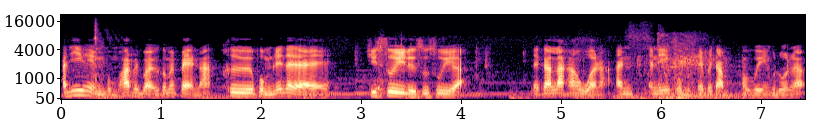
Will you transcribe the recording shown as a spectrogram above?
อันที่เห็นผมพลาดไปบ่อยก็ไม่แปลกนะ คือผมเล่นแต่ชิซุยหรือซูซุยอะในการลากข้าหัวนะ อันอันนี้ผมใช้ประจำเอาเวงกูโดนแล้ว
